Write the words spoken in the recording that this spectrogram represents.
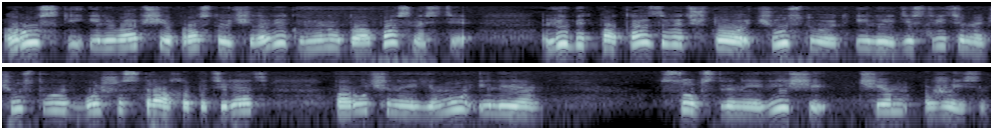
Русский или вообще простой человек в минуту опасности любит показывать, что чувствует или действительно чувствует больше страха потерять порученные ему или собственные вещи, чем жизнь.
